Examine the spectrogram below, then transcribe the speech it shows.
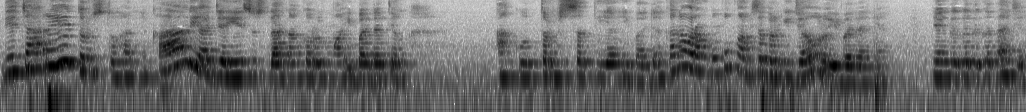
Dia cari terus Tuhannya. Kali aja Yesus datang ke rumah ibadat yang aku terus setia ibadah. Karena orang bungkuk nggak bisa pergi jauh loh ibadahnya. Yang deket-deket aja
